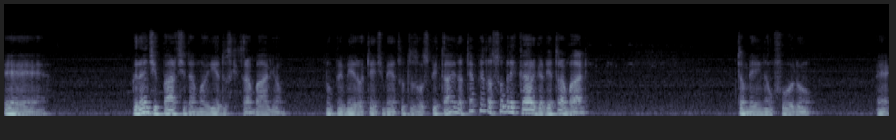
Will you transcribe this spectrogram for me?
é, grande parte da maioria dos que trabalham no primeiro atendimento dos hospitais, até pela sobrecarga de trabalho, também não foram é,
